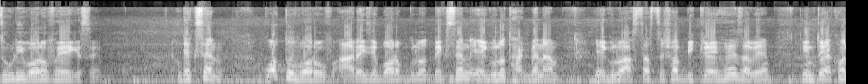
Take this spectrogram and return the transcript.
জুড়ি বরফ হয়ে গেছে। দেখছেন? কত বরফ। আর এই যে বরফগুলো দেখছেন, এগুলো থাকবে না। এগুলো আস্তে আস্তে সব বিক্রয় হয়ে যাবে। কিন্তু এখন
